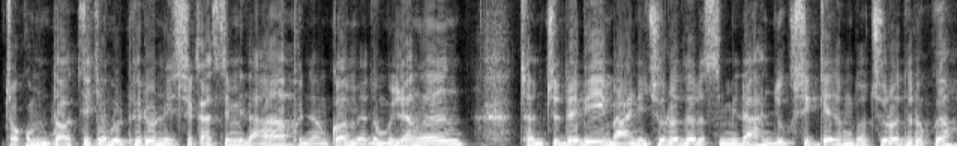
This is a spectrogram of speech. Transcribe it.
조금 더 지켜볼 필요는 있을 것 같습니다. 분양권 매도 물량은 전주 대비 많이 줄어들었습니다. 한 60개 정도 줄어들었고요.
